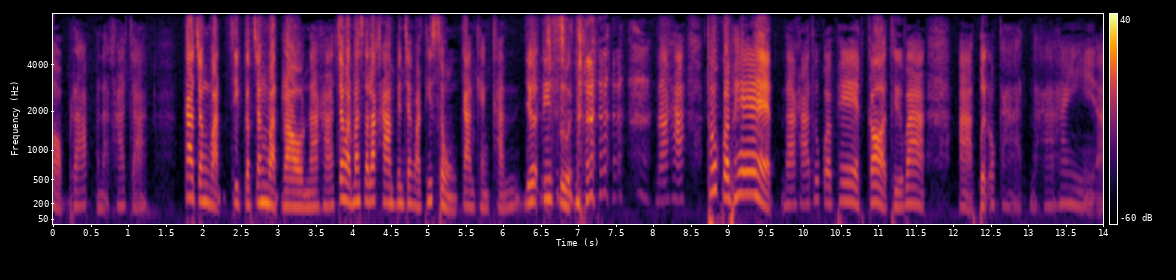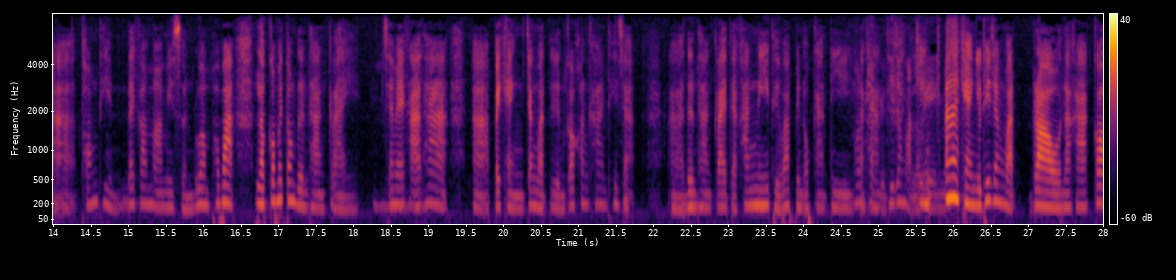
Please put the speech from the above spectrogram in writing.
ตอบรับนะคะจาก 9 จังหวัด 10 กับจังหวัดเรานะคะ จังหวัดมหาสารคามเป็นจังหวัดที่ส่งการแข่งขันเยอะที่สุดนะคะ ทุกประเภทนะคะ ทุกประเภทก็ถือว่าเปิดโอกาสนะคะให้ท้องถิ่นได้เข้ามามีส่วนร่วม เพราะว่าเราก็ไม่ต้องเดินทางไกล ใช่ไหมคะ ถ้าไปแข่งจังหวัดอื่นก็ค่อนข้างที่จะ เดินทางไกลแต่ครั้งนี้ถือว่าเป็นโอกาสดีเพราะเรานะแข่งคะอยู่ที่จังหวัดเราแข่งเองอ่านะแข่งอยู่ที่จังหวัดเรานะคะ ก็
